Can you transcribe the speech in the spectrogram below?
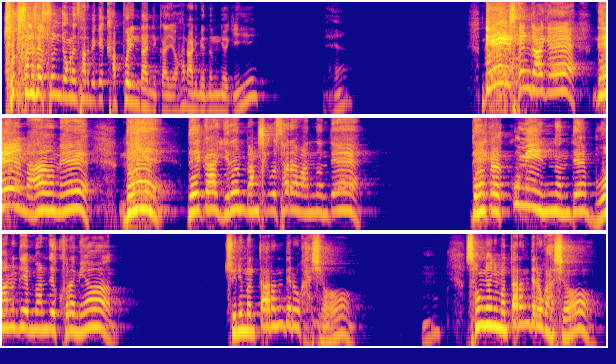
즉석에서 순종하는 사람에게 갚버린다니까요. 하나님의 능력이. 예? 내 생각에 내 마음에 내 내가 이런 방식으로 살아왔는데 내가 꿈이 있는데 뭐 하는데 뭐 하는데 그러면 주님은 다른 데로 가셔. 성령님은 다른 데로 가셔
